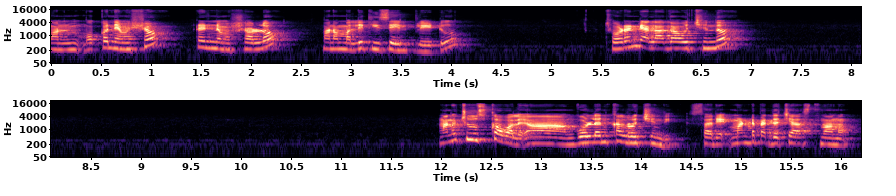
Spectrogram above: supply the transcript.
వన్ ఒక్క నిమిషం రెండు నిమిషాల్లో మనం మళ్ళీ తీసేయాలి ప్లేటు. చూడండి ఎలాగా వచ్చిందో. మనం చూసుకోవాలి. గోల్డెన్ కలర్ వచ్చింది. సరే మంట పెద్ద చేస్తున్నాను.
